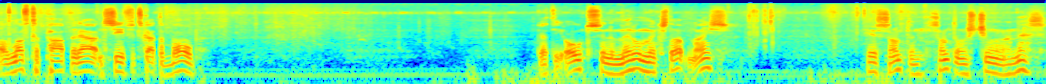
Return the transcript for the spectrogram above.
I'd love to pop it out and see if it's got the bulb. Got the oats in the middle mixed up, nice. Here's something, something was chewing on this.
